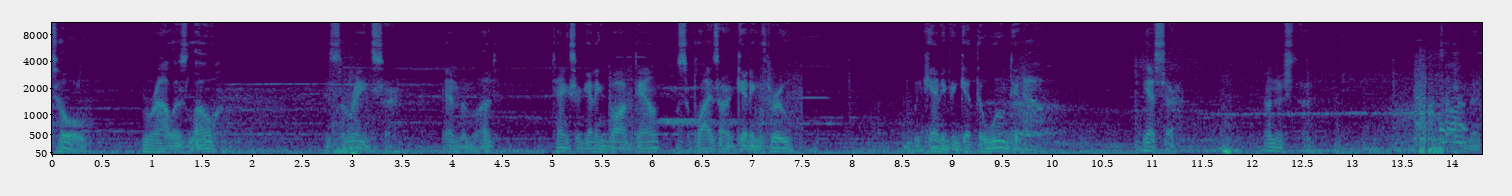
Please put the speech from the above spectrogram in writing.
Toll. Morale is low. It's the rain, sir. And the mud. Tanks are getting bogged down. Supplies aren't getting through. We can't even get the wounded out. Yes, sir. Understood. Document.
